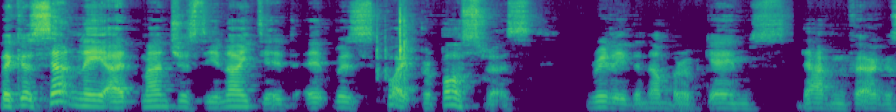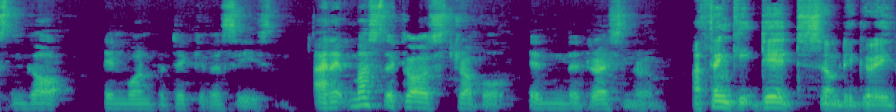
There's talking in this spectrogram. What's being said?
because certainly at Manchester United it was quite preposterous, really, the number of games Darren Ferguson got in one particular season, and it must have caused trouble in the dressing room. I think it did to some degree.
